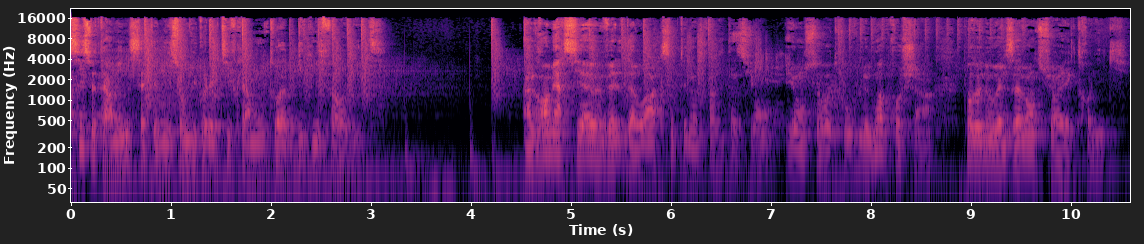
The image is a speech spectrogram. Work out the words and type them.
Ainsi se termine cette émission du collectif clermontois Beat Me for a Beat. Un grand merci à Evel d'avoir accepté notre invitation et on se retrouve le mois prochain pour de nouvelles aventures électroniques.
